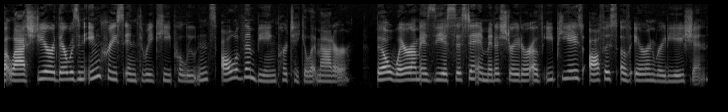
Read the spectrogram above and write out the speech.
But last year, there was an increase in three key pollutants, all of them being particulate matter. Bill Wehrum is the Assistant Administrator of EPA's Office of Air and Radiation.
